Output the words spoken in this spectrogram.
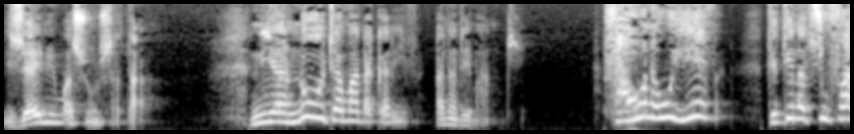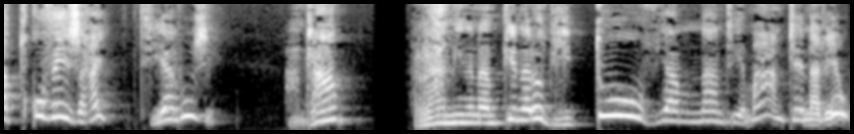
izay no imasony satana ny anohitra mandrakariva an'andriamanitra fa hoana hoy eva de tena tsy ho faty tokoa ve izahay dia rozy andramo raha mihinana ny tenareo de hitovy amin'andriamanitra ianareo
